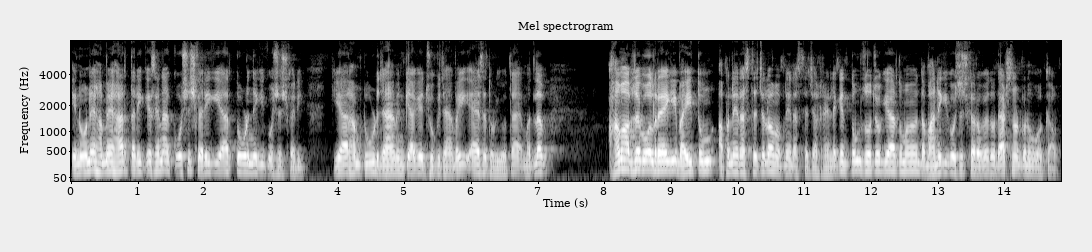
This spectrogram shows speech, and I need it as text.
इन्होंने हमें हर तरीके से ना कोशिश करी कि यार तोड़ने की कोशिश करी, कि यार हम टूट जाएँ इनके आगे झुक जाएँ, भाई ऐसे थोड़ी होता है। मतलब हम आपसे बोल रहे हैं कि भाई तुम अपने रास्ते चलो, हम अपने रास्ते चल रहे हैं, लेकिन तुम सोचो कि यार तुम हमें दबाने की कोशिश करोगे तो that's not going work out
